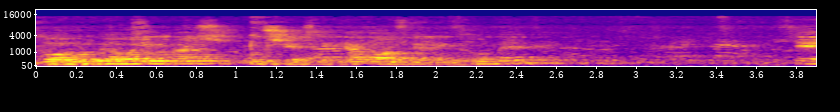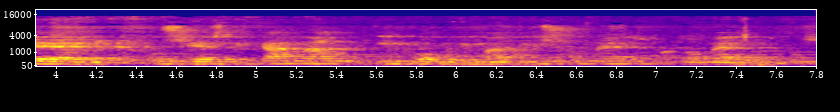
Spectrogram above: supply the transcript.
μπορούμε όλοι μας ουσιαστικά να ωφεληθούμε και ουσιαστικά να υπομνηματίσουμε το μέλλον μας.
